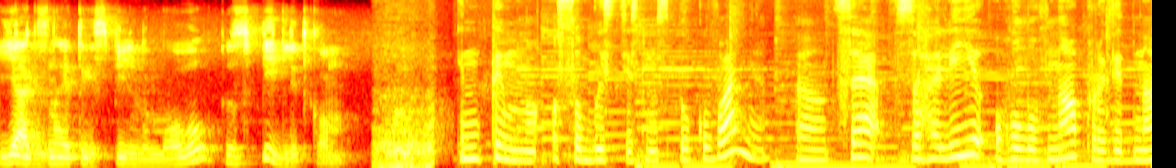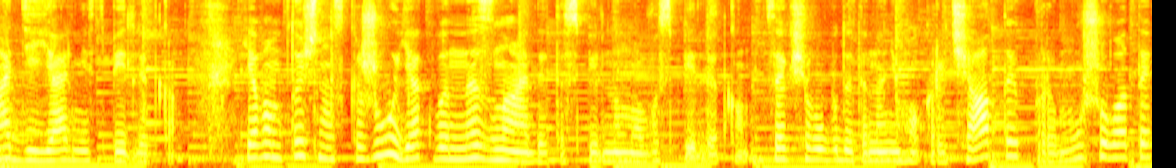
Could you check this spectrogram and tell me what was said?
Як знайти спільну мову з підлітком? Інтимно-особистісне спілкування е, це взагалі головна провідна діяльність підлітка. Я вам точно скажу, як ви не знайдете спільну мову з підлітком. Це якщо ви будете на нього кричати, примушувати,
